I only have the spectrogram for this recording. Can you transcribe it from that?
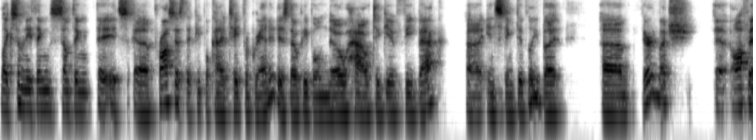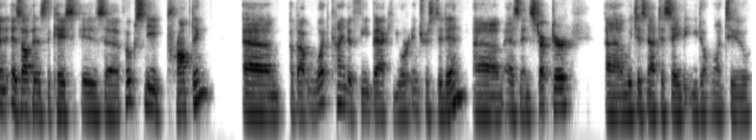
like so many things. Something it's a process that people kind of take for granted, as though people know how to give feedback uh, instinctively, but um, very much uh, often, as often as the case, is uh, folks need prompting um, about what kind of feedback you're interested in um, as an instructor, um, which is not to say that you don't want to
